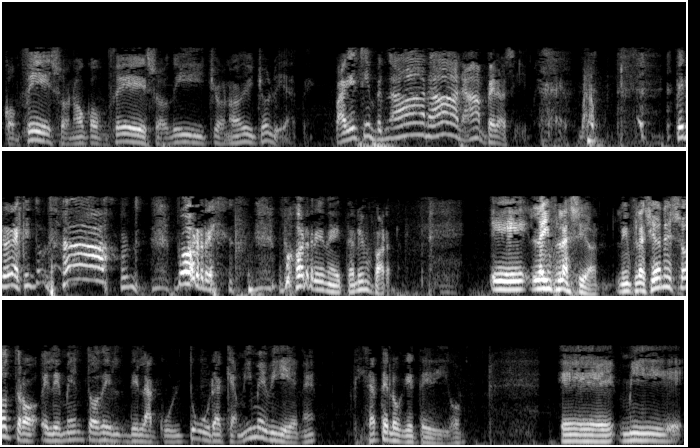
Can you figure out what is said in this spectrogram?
Confeso, no confeso, dicho, no dicho, olvídate. Pagué siempre, no, no, no, pero sí. Pero la escritura, no, borre, borren esto, no importa. Eh, la inflación. La inflación es otro elemento de, de, la cultura que a mí me viene, fíjate lo que te digo. Eh, mi,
